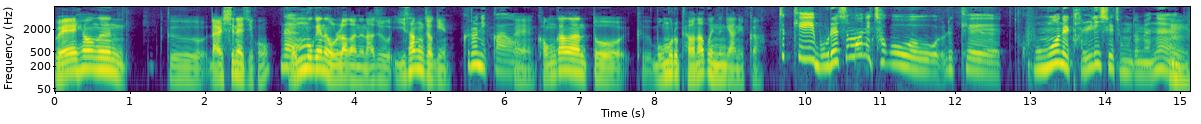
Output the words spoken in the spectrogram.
외형은 그 날씬해지고 네. 몸무게는 올라가는 아주 이상적인 그러니까요. 네, 건강한 또 그 몸으로 변하고 있는 게 아닐까. 특히 모래 주머니 차고 이렇게 공원을 달리실 정도면은 음.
